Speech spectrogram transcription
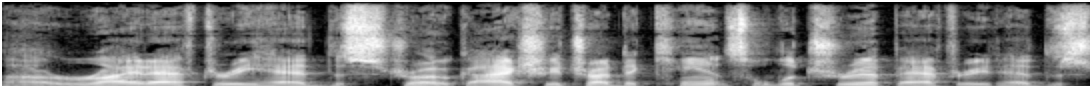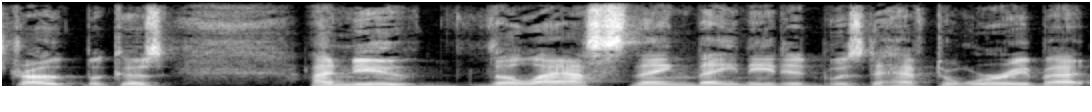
uh, right after he had the stroke. I actually tried to cancel the trip after he'd had the stroke because I knew the last thing they needed was to have to worry about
